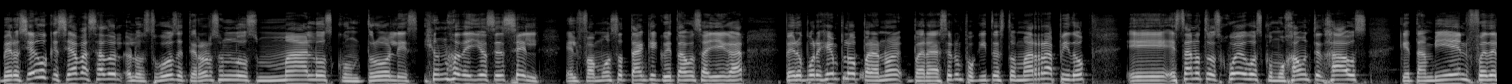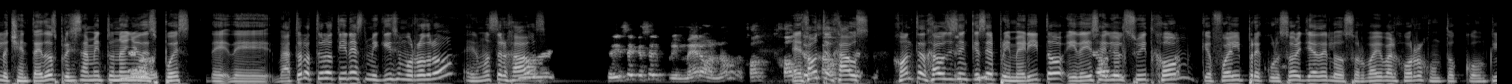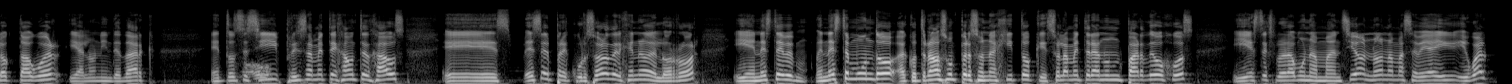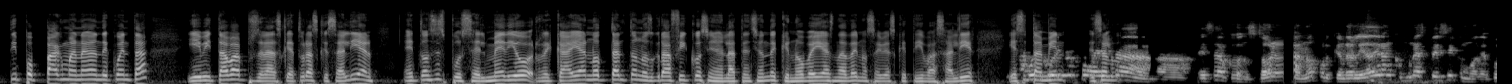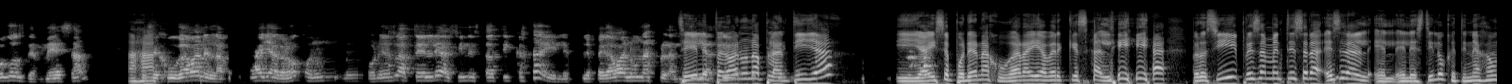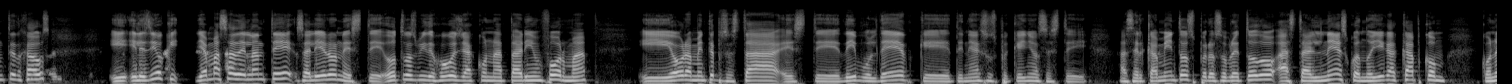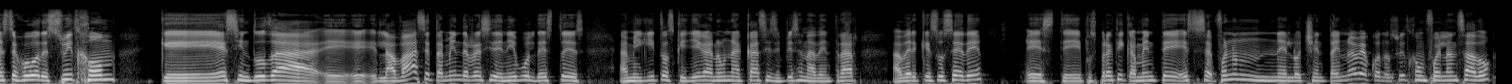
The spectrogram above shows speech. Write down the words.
Pero si algo que se ha basado en los juegos de terror son los malos controles. Y uno de ellos es el, el famoso tanque que ahorita vamos a llegar. Pero por ejemplo, para, no, para hacer un poquito esto más rápido, eh, están otros juegos como Haunted House, que también fue del 82, precisamente un año después de... de... ¿Tú, ¿Tú, lo tienes, mi querísimo Rodro? ¿El Monster House? Se dice que es el primero, ¿no? el Haunted House. Haunted House dicen que es el primerito y de ahí salió el Sweet Home, que fue el precursor ya de los Survival Horror junto con Clock Tower y Alone in the Dark. Entonces sí, oh. precisamente Haunted House es, es, el precursor del género del horror y en este, en este mundo encontramos un personajito que solamente eran un par de ojos y este exploraba una mansión, ¿no? Nada más se veía ahí igual tipo Pac-Man, hagan de cuenta, y evitaba pues las criaturas que salían. Entonces pues el medio recaía no tanto en los gráficos, sino en la atención de que no veías nada y no sabías que te iba a salir. Y eso también es algo... Esa, esa consola, ¿no? Porque en realidad eran como una especie como de juegos de mesa se jugaban en la pantalla, ¿no? Con un, ponías la tele así en estática y le, pegaban una plantilla. Sí, le pegaban una plantilla y ahí se ponían a jugar ahí a ver qué salía. Pero sí, precisamente ese era, ese era el, estilo que tenía Haunted House. Y, y, les digo que ya más adelante salieron este otros videojuegos ya con Atari en forma. Y obviamente pues está este Devil Dead que tenía sus pequeños este acercamientos, pero sobre todo hasta el NES cuando llega Capcom con este juego de Sweet Home que es sin duda eh, eh, la base también de Resident Evil de estos amiguitos que llegan a una casa y se empiezan a adentrar a ver qué sucede. Este, pues prácticamente este fue en el 89 cuando Sweet Home fue lanzado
